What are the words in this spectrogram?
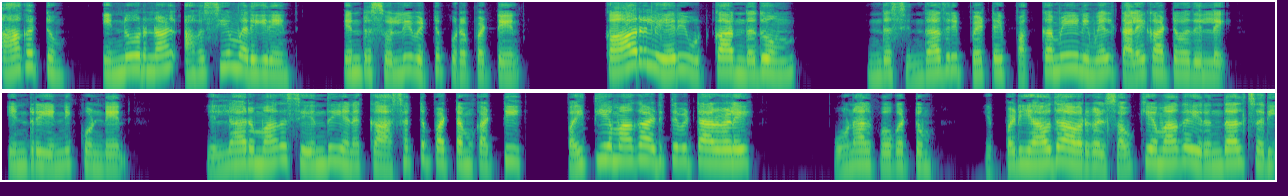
ஆகட்டும் இன்னொரு நாள் அவசியம் வருகிறேன் என்று சொல்லிவிட்டு புறப்பட்டேன். காரில் ஏறி உட்கார்ந்ததும் இந்த சிந்தாதிரிப்பேட்டை பக்கமே இனிமேல் தலை காட்டுவதில்லை என்று எண்ணிக்கொண்டேன். எல்லாருமாக சேர்ந்து எனக்கு அசட்டு பட்டம் கட்டி பைத்தியமாக அடித்து விட்டார்களே. போனால் போகட்டும். எப்படியாவது அவர்கள் சௌக்கியமாக இருந்தால் சரி.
